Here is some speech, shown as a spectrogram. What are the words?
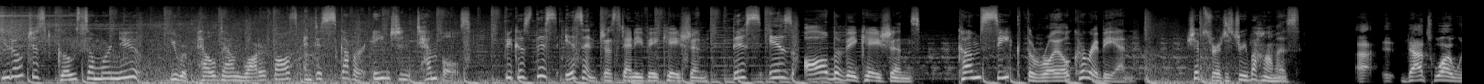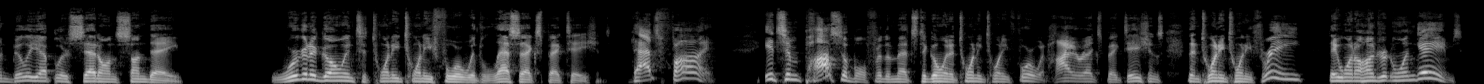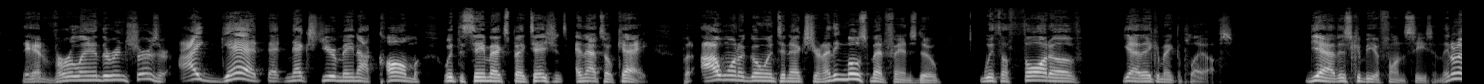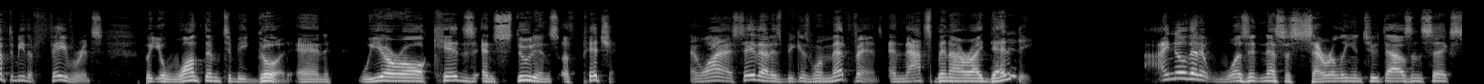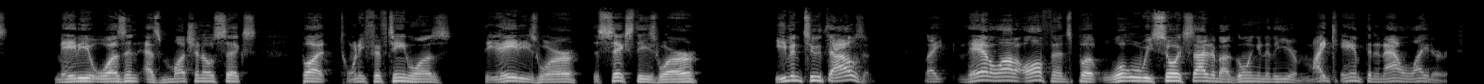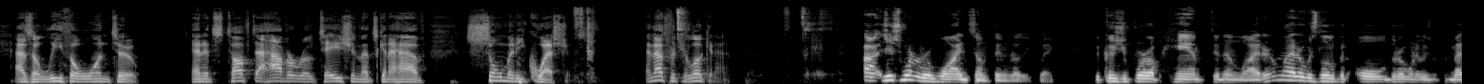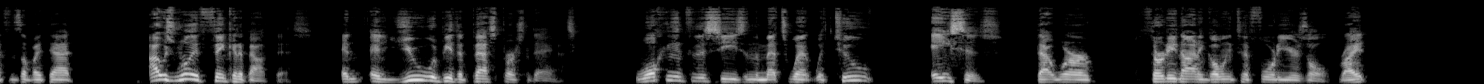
You don't just go somewhere new. You rappel down waterfalls and discover ancient temples. Because this isn't just any vacation. This is all the vacations. Come seek the Royal Caribbean. Ships Registry Bahamas. Uh, that's why when Billy Eppler said on Sunday, we're going to go into 2024 with less expectations, that's fine. It's impossible for the Mets to go into 2024 with higher expectations than 2023. They won 101 games. They had Verlander and Scherzer. I get that next year may not come with the same expectations, and that's okay. But I want to go into next year, and I think most Met fans do, with a thought of, yeah, they can make the playoffs yeah, this could be a fun season. They don't have to be the favorites, but you want them to be good. And we are all kids and students of pitching. And why I say that is because we're Met fans, and that's been our identity. I know that it wasn't necessarily in 2006. Maybe it wasn't as much in 06, but 2015 was, the 80s were, the 60s were, even 2000. Like they had a lot of offense, but what were we so excited about going into the year? Mike Hampton and Al Leiter as a lethal one, two. And it's tough to have a rotation that's going to have so many questions. And that's what you're looking at. I just want to rewind something really quick because you brought up Hampton and Leiter. And Leiter was a little bit older when he was with the Mets and stuff like that. I was really thinking about this, and and you would be the best person to ask. Walking into the season, the Mets went with two aces that were 39 and going to 40 years old, right?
